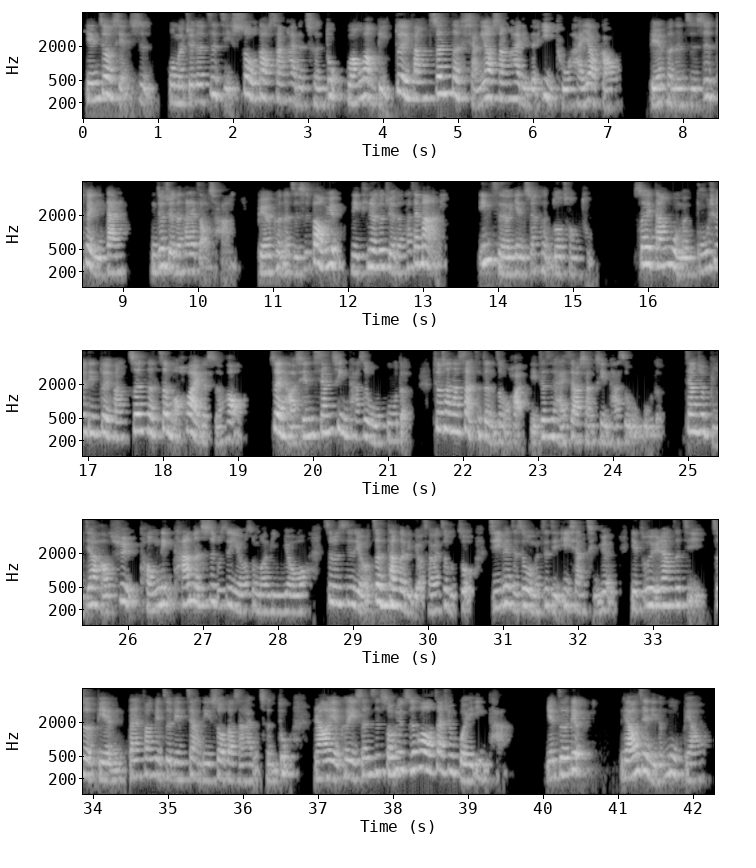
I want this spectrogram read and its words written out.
研究显示，我们觉得自己受到伤害的程度，往往比对方真的想要伤害你的意图还要高。别人可能只是退你单，你就觉得他在找茬；别人可能只是抱怨，你听了就觉得他在骂你。因此而衍生很多冲突，所以当我们不确定对方真的这么坏的时候，最好先相信他是无辜的。就算他上次真的这么坏，你这次还是要相信他是无辜的，这样就比较好去同理他们是不是有什么理由，是不是有正当的理由才会这么做。即便只是我们自己一厢情愿，也足以让自己这边单方面这边降低受到伤害的程度，然后也可以深思熟虑之后再去回应他。原则六：了解你的目标。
